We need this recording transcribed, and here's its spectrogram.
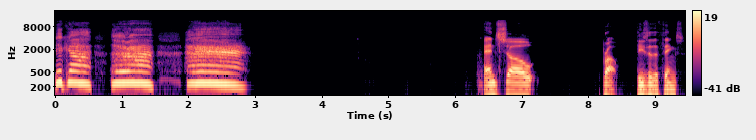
You got the wrong And so, bro, these are the things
